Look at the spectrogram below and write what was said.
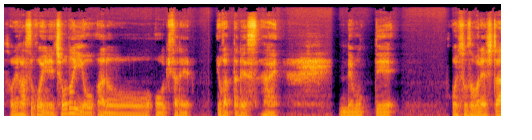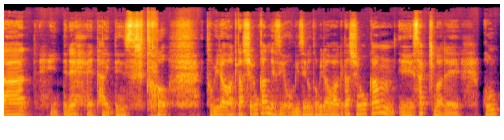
それがすごいね、ちょうどいいお、あのー大きさで良かったです。はい。でもって、ごちそうさまでしたって言ってね、退店すると、扉を開けた瞬間ですよ。お店の扉を開けた瞬間、えーさっきまでコン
